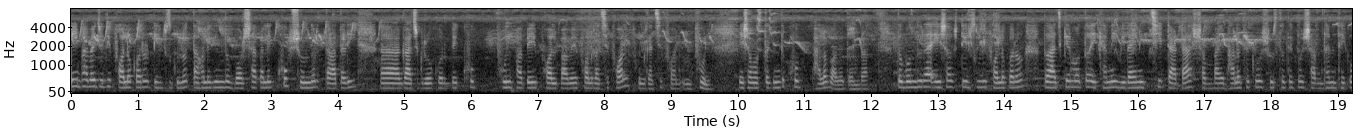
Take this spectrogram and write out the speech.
এইভাবে যদি ফলো করো টিপসগুলো তাহলে কিন্তু বর্ষাকালে খুব সুন্দর, তাড়াতাড়ি গাছ গ্রো করবে, খুব ফুল পাবে, ফল পাবে, ফল গাছে ফল, ফুল গাছে ফল ফুল। এই সমস্ত কিন্তু খুব ভালো পাবে তোমরা। তো বন্ধুরা, এইসব টিপসগুলি ফলো করো। তো আজকের মতো এখানেই বিদায় নিচ্ছি। টাটা, সবাই ভালো থেকো, সুস্থ থেকো, সাবধানে থেকো।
